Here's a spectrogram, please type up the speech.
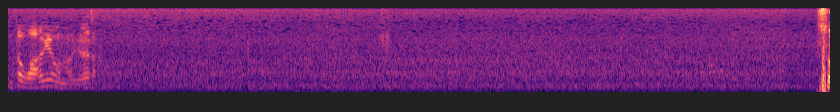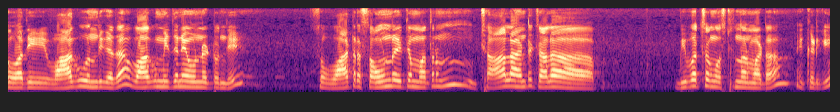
అంత వాగే ఉన్నాయి కదా సో అది వాగు ఉంది కదా వాగు మీదనే ఉన్నట్టుంది. సో వాటర్ సౌండ్ అయితే మాత్రం చాలా అంటే చాలా బీభత్సంగా వస్తుందన్నమాట ఇక్కడికి.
